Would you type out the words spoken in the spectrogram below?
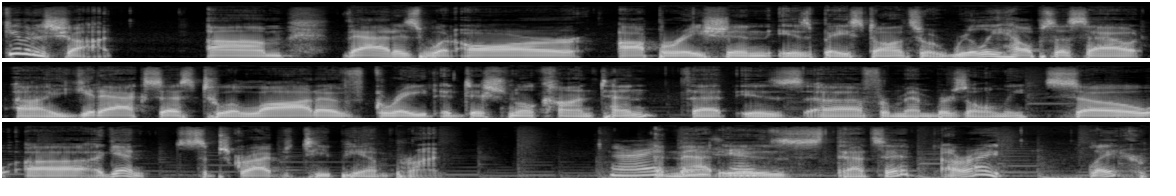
give it a shot. Um, that is what our operation is based on. So it really helps us out. Uh, you get access to a lot of great additional content that is uh, for members only. So uh, again, subscribe to TPM Prime. All right. And that is that's it. All right. Later.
